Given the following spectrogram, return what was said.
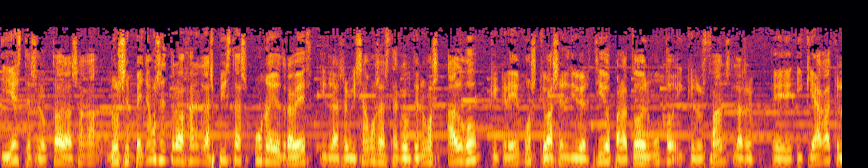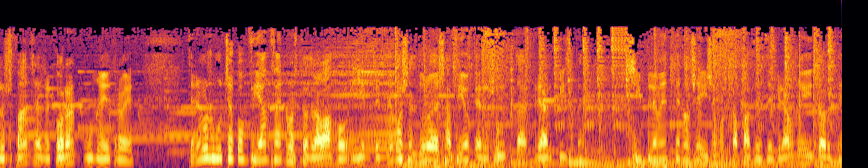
y este es el octavo de la saga, nos empeñamos en trabajar en las pistas una y otra vez y las revisamos hasta que obtenemos algo que creemos que va a ser divertido para todo el mundo y que los fans las eh, y que haga que los fans las recorran una y otra vez. Tenemos mucha confianza en nuestro trabajo y entendemos el duro desafío que resulta crear pistas. Simplemente no sé si somos capaces de crear un editor que,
